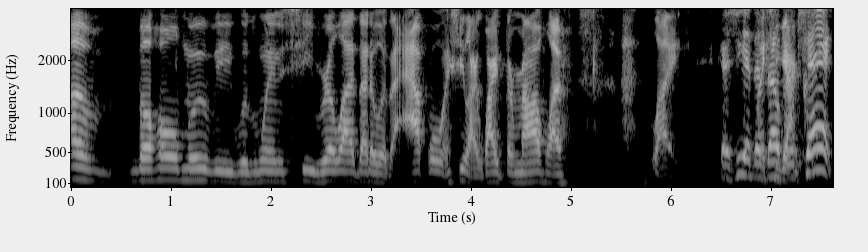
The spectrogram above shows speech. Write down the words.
of the whole movie was when she realized that it was an apple and she like wiped her mouth like like Because she had to Like double got- check.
